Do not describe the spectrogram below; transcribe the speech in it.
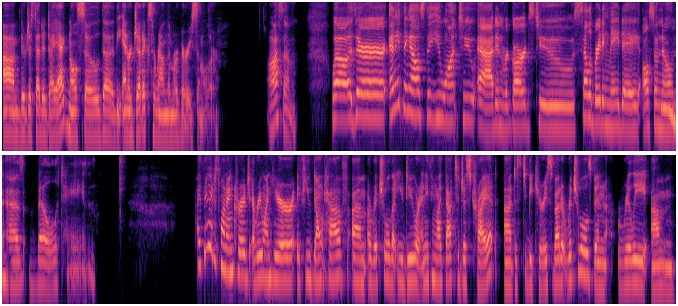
um, they're just at a diagonal so the the energetics around them are very similar awesome well, is there anything else that you want to add in regards to celebrating May Day, also known mm. as Beltane? I think I just want to encourage everyone here if you don't have um, a ritual that you do or anything like that to just try it, uh, just to be curious about it. Ritual has been really um,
